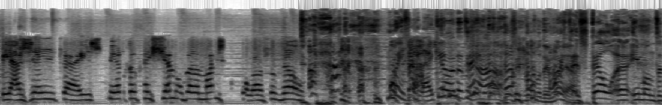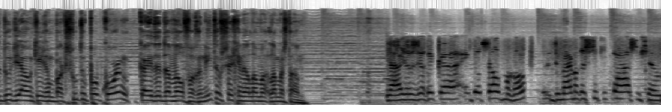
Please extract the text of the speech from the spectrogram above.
Ja, zeker. Je smeert toch ook geen jam op een maïskool, of wel? Mooie vergelijking. Ja, dat is inderdaad dat is wel wat in. Maar stel, eh, iemand doet jou een keer een bak zoete popcorn. Kan je er dan wel van genieten of zeg je nou, laat maar, laat maar staan? Nou, dan zeg ik, eh, ik dat zelf maar op. Doe mij maar een stukje kaas of zo.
